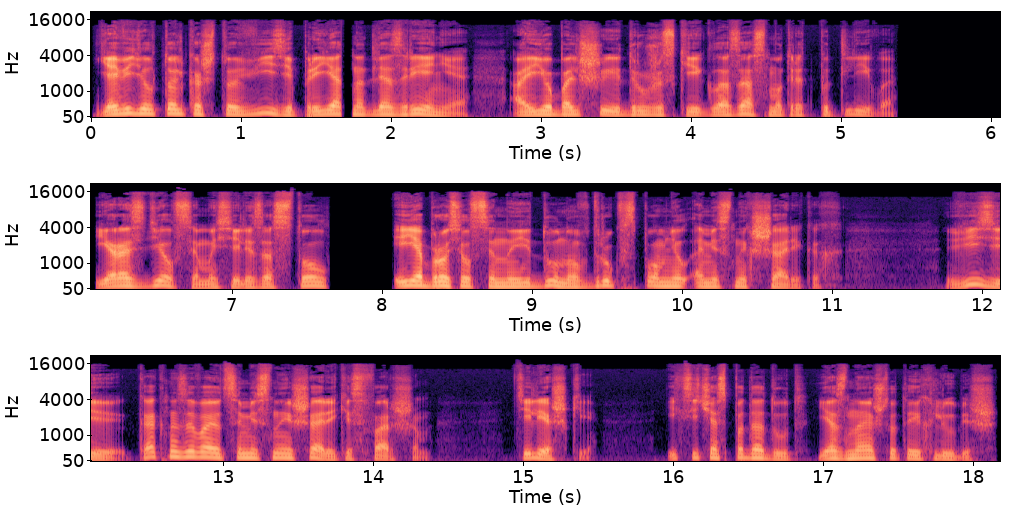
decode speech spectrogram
Я видел только, что Визе приятно для зрения, а ее большие дружеские глаза смотрят пытливо. Я разделся, мы сели за стол, и я бросился на еду, но вдруг вспомнил о мясных шариках. Визи, как называются мясные шарики с фаршем? Тележки. Их сейчас подадут, я знаю, что ты их любишь.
